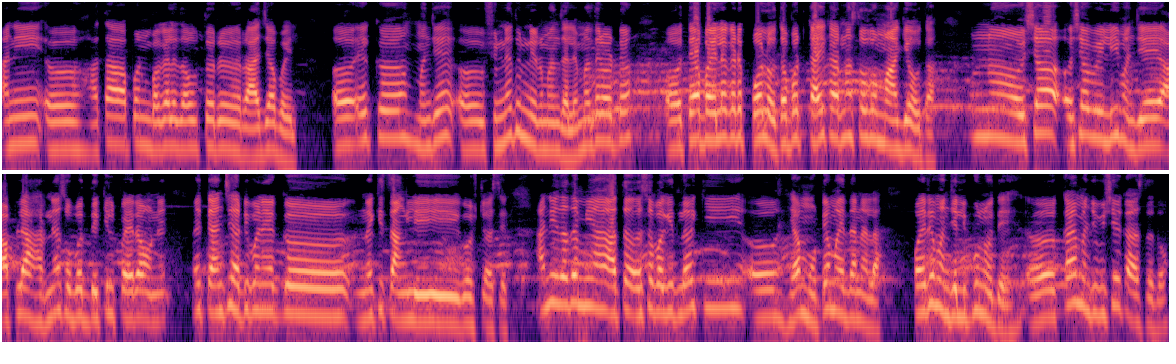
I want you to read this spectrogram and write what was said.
आणि आता आपण बघायला जाऊ तर राजा बैल. एक म्हणजे शून्यातून निर्माण झाले. मला तर वाटतं त्या बैलाकडे पल होता बट काही कारणास्तव तो मागे होता. पण अशा अशा वेळी म्हणजे आपल्या हरण्यासोबत देखील पैरा होणे म्हणजे त्यांच्यासाठी पण एक नक्की चांगली गोष्ट असेल. आणि दादा मी आता असं बघितलं की ह्या मोठ्या मैदानाला पैरे म्हणजे लिपून होते. काय म्हणजे विषय काय असतो तो?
